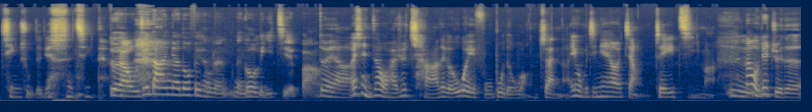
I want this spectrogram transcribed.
清楚这件事情的。对啊，我觉得大家应该都非常能能够理解吧。对啊，而且你知道我还去查那个卫福部的网站啊，因为我们今天要讲这一集嘛，嗯，那我就觉得，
